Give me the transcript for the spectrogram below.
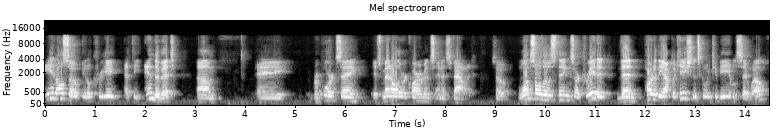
and also it'll create at the end of it um, a report saying it's met all the requirements and it's valid. So once all those things are created, then part of the application is going to be able to say, well,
